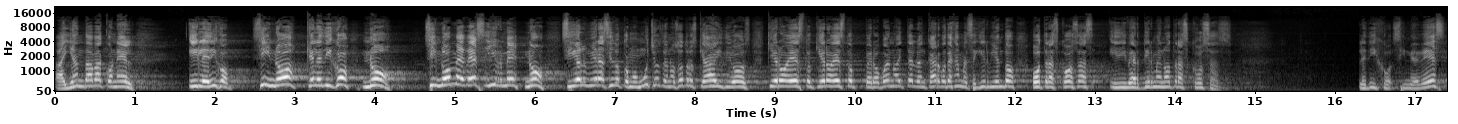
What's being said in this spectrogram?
ahí andaba con él. Y le dijo, si no, ¿qué le dijo? No. Si no me ves irme, no. Si él hubiera sido como muchos de nosotros que, ay Dios, quiero esto, quiero esto, pero bueno, ahí te lo encargo, déjame seguir viendo otras cosas y divertirme en otras cosas. Le dijo, si me ves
